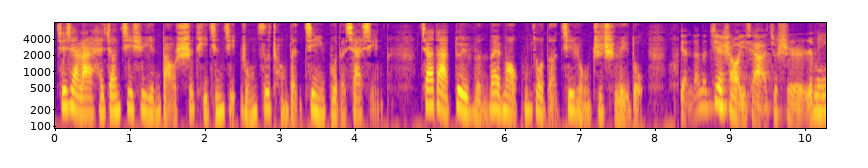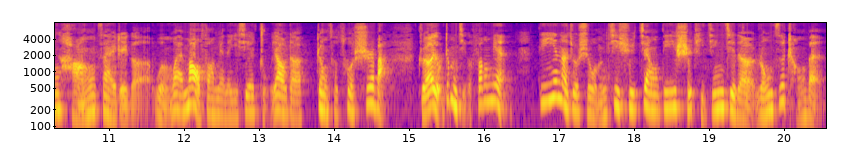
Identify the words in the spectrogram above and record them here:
接下来还将继续引导实体经济融资成本进一步的下行，加大对稳外贸工作的金融支持力度。简单的介绍一下，就是人民银行在这个稳外贸方面的一些主要的政策措施吧。主要有这么几个方面。第一呢，就是我们继续降低实体经济的融资成本。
